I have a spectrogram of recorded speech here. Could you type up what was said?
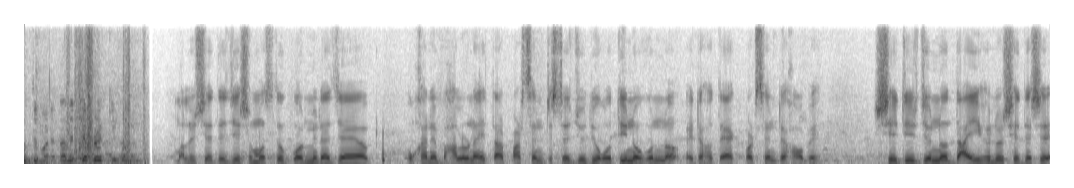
হতে পারে? তাদেরকে আপনারা কি বলেন? মালয়েশিয়াতে যে সমস্ত কর্মীরা যা ওখানে ভালো নাই, তার পার্সেন্টেজটা যদিও অতি নগণ্য, এটা হয়তো এক পার্সেন্টে হবে। সেটির জন্য দায়ী হলো সে দেশের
